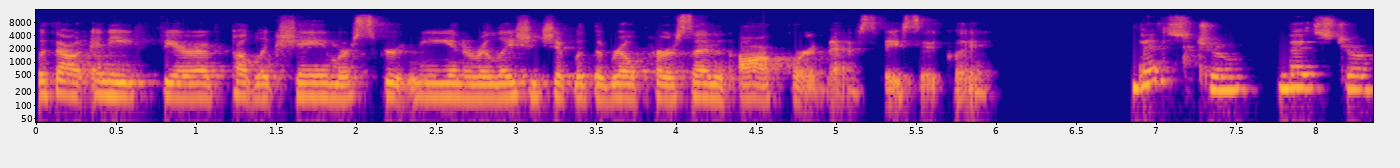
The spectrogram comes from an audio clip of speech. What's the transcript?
without any fear of public shame or scrutiny in a relationship with the real person awkwardness basically. That's true. That's true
